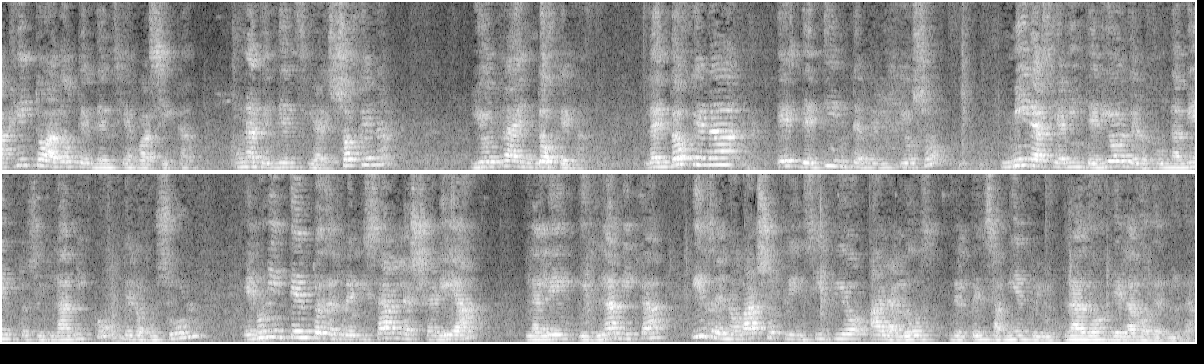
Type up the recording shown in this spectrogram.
adscritos a dos tendencias básicas, una tendencia exógena y otra endógena. La endógena es de tinte religioso, mira hacia el interior de los fundamentos islámicos, de los usul, en un intento de revisar la Sharia, la ley islámica, y renovar sus principios a la luz del pensamiento ilustrado de la modernidad.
